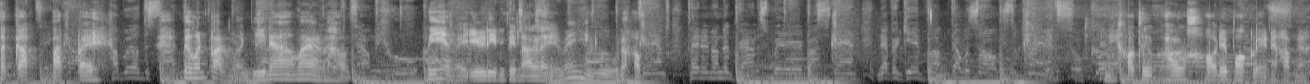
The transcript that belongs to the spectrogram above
สกัดปัดไปเออมันปัดเหมือนยีน่ามากนะครับ นี่เห็นไหมอีลินเป็นอะไรไม่รู้นะครับ นี่เขาถึงเขาเขาได้บล็อกเลยนะครับนะ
